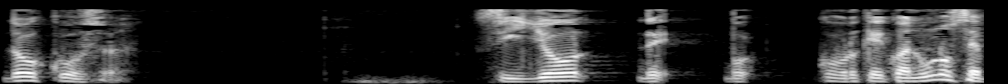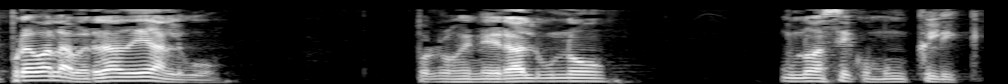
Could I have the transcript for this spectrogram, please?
dos cosas. Si yo, de, porque cuando uno se prueba la verdad de algo, por lo general uno, uno hace como un clic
